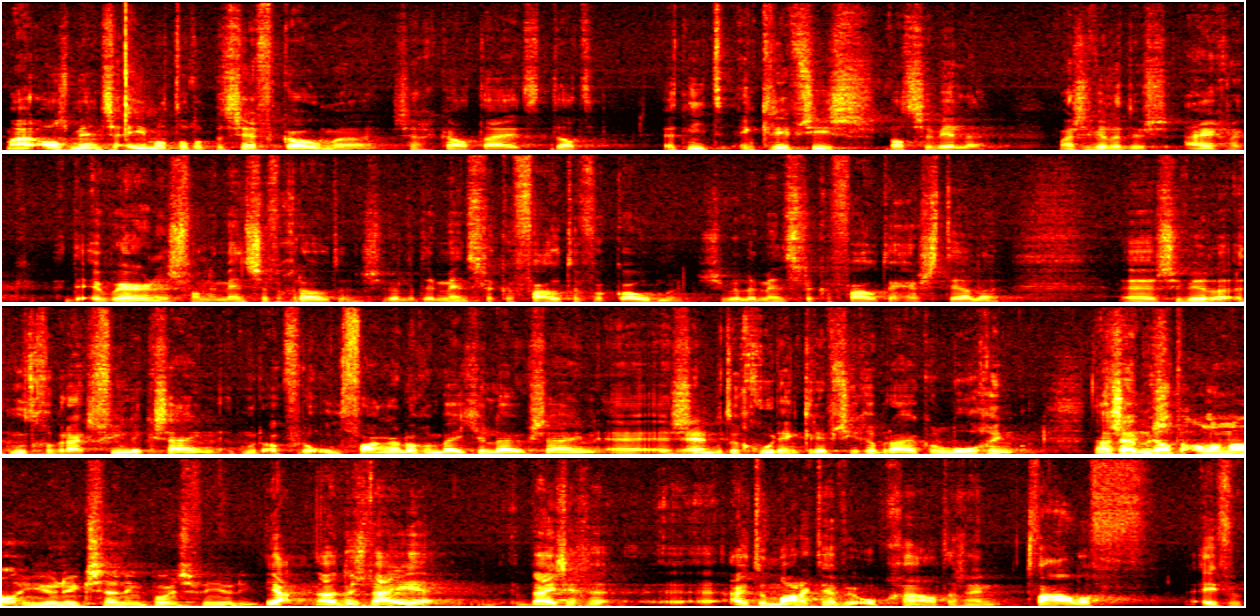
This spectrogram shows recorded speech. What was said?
maar als mensen eenmaal tot het besef komen, zeg ik altijd, dat het niet encryptie is wat ze willen, maar ze willen dus eigenlijk de awareness van de mensen vergroten. Ze willen de menselijke fouten voorkomen. Ze willen menselijke fouten herstellen. Uh, ze willen, het moet gebruiksvriendelijk zijn. Het moet ook voor de ontvanger nog een beetje leuk zijn. Uh, ze ja. moeten goede encryptie gebruiken, logging. Nou, zijn dat allemaal unique selling points van jullie? Ja, nou dus wij, wij zeggen, uh, uit de markt hebben we opgehaald. Er zijn twaalf, even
